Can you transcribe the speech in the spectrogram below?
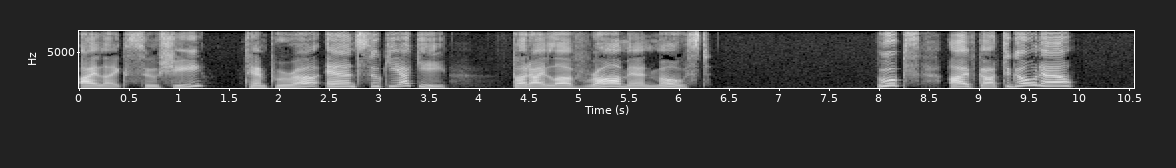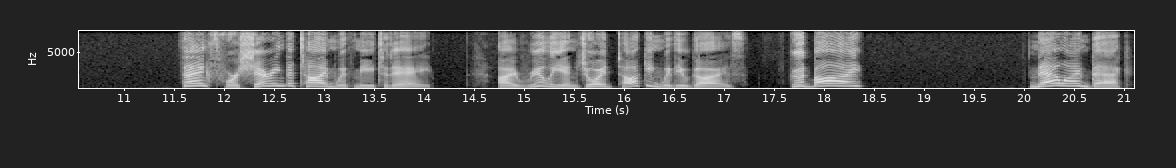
I like sushi, tempura, and sukiyaki, but I love ramen most. Oops, I've got to go now. Thanks for sharing the time with me today. I really enjoyed talking with you guys. Goodbye. Now I'm back.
